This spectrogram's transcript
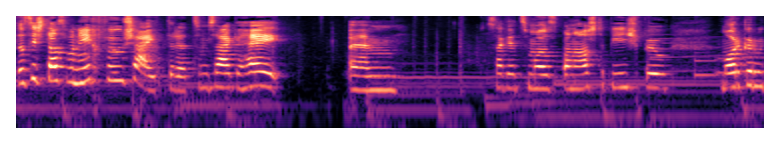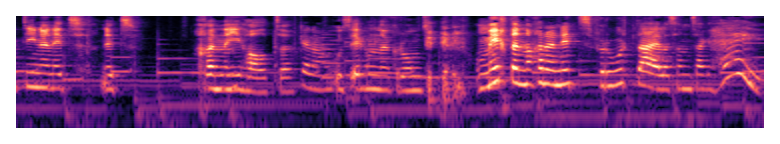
das ist das, wo ich viel scheitere, um zu sagen, hey, ähm, ich sage jetzt mal das banalste Beispiel, Morgenroutine nicht, nicht können einhalten Genau. aus irgendeinem Grund. Und mich dann nachher nicht zu verurteilen, sondern zu sagen, hey,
